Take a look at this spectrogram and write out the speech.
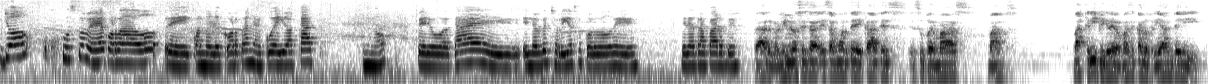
Yo justo me había acordado de cuando le cortan el cuello a Kat, ¿no? Pero acá el, el Lord de Chorrillo se acordó de, de la otra parte. Claro, en los libros esa, esa muerte de Kat es es súper más, más, más creepy creo, más escalofriante y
